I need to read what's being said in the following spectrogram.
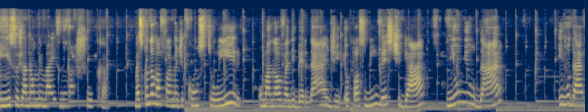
E isso já não me mais me machuca. Mas quando é uma forma de construir uma nova liberdade, eu posso me investigar, me humildar e mudar.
